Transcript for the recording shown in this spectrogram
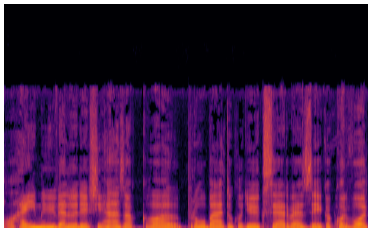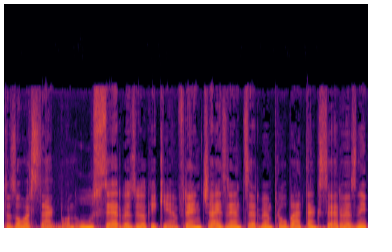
a helyi művelődési házakkal próbáltuk, hogy ők szervezzék, akkor volt az országban 20 szervező, akik ilyen franchise rendszerben próbálták szervezni,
